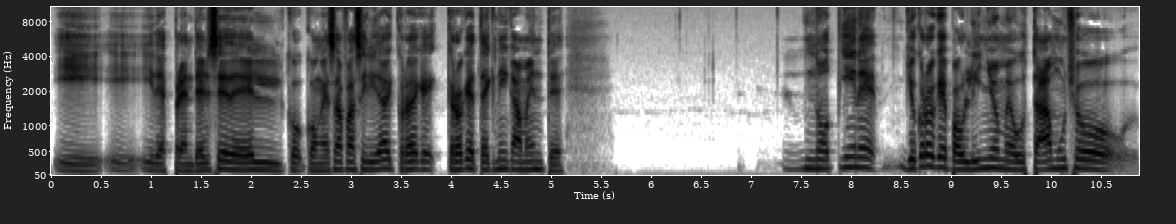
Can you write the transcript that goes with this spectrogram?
y, desprenderse de él con, con, esa facilidad. Creo que, creo que técnicamente no tiene. Yo creo que Paulinho me gustaba mucho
